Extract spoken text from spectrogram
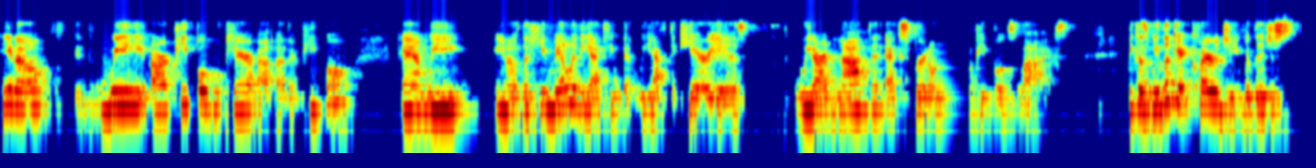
You know, we are people who care about other people. And we, you know, the humility I think that we have to carry is we are not the expert on people's lives. Because we look at clergy, religious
